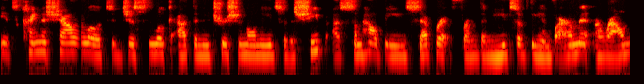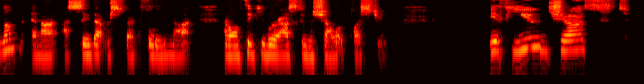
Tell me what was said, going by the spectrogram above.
it's kind of shallow to just look at the nutritional needs of the sheep as somehow being separate from the needs of the environment around them and i, I say that respectfully not i don't think you were asking a shallow question if you just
